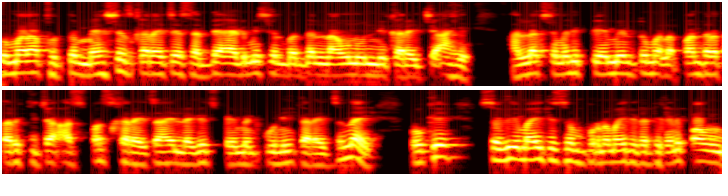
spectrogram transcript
तुम्हाला फक्त मेसेज करायचे आहे. सध्या ऍडमिशनबद्दल नाव नोंदणी करायची आहे. लक्षामध्ये पेमेंट तुम्हाला पंधरा तारखेच्या आसपास करायचं आहे. लगेच पेमेंट कुणी करायचं नाही. ओके सगळी माहिती संपूर्ण माहिती त्या ठिकाणी पाहून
